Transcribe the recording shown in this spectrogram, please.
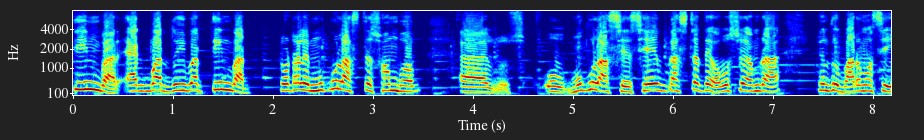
তিনবার, একবার, দুইবার, তিনবার টোটালে মুকুল আসতে সম্ভব মুকুল আসে, সেই গাছটাতে অবশ্যই আমরা কিন্তু বারো মাসি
